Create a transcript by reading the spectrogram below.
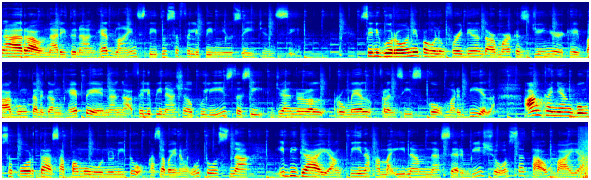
araw, narito na ang headlines dito sa Philippine News Agency. Siniguro ni Pangulong Ferdinand R. Marcos Jr. kay bagong talagang hepe ng Philippine National Police na si General Romel Francisco Marbil ang kanyang buong suporta sa pamumuno nito kasabay ng utos na ibigay ang pinakamainam na serbisyo sa taong bayan.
